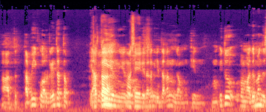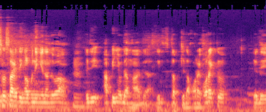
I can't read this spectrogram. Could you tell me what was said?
Ah, tet- tapi keluarganya tetap yakin gitu. masih kita kan kita kan nggak mungkin. Itu pemadaman udah selesai, tinggal pendinginan doang. Hmm. Jadi apinya udah nggak ada. Jadi tetap kita korek-korek tuh. Jadi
